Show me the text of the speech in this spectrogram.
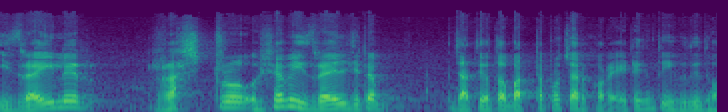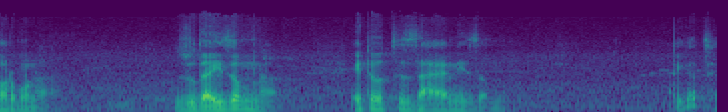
ইসরায়েলের রাষ্ট্র হিসাবে ইসরায়েল যেটা জাতীয়তাবাদটা প্রচার করে, এটা কিন্তু ইহুদি ধর্ম না। জুদাইজম না, এটা হচ্ছে জায়ানিজম। ঠিক আছে?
